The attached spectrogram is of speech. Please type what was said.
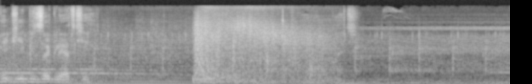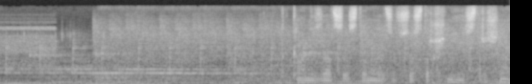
Беги без оглядки. Канализация становится все страшнее и страшнее.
